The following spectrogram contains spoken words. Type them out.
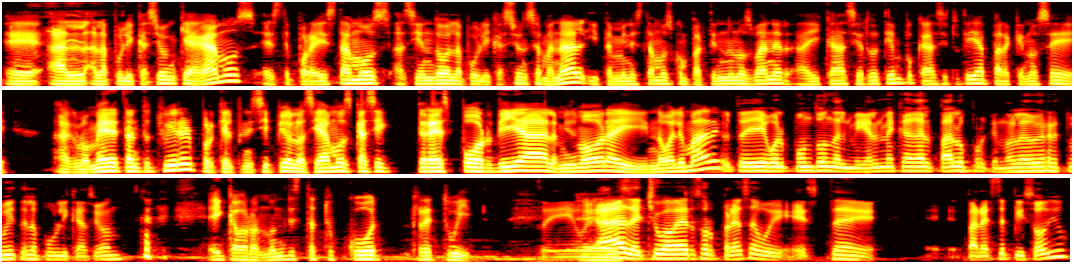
eh, al- a la publicación que hagamos. Este, por ahí estamos haciendo la publicación semanal y también estamos compartiendo unos banners ahí cada cierto tiempo, cada cierto día, para que no se aglomere tanto Twitter, porque al principio lo hacíamos casi tres por día a la misma hora y no valió madre. Ahorita llegó el punto donde el Miguel me caga el palo porque no le doy retweet a la publicación. Ey, cabrón, ¿dónde está tu code retweet? Sí, güey. Es- Ah, de hecho va a haber sorpresa, güey. Este, eh, para este episodio,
